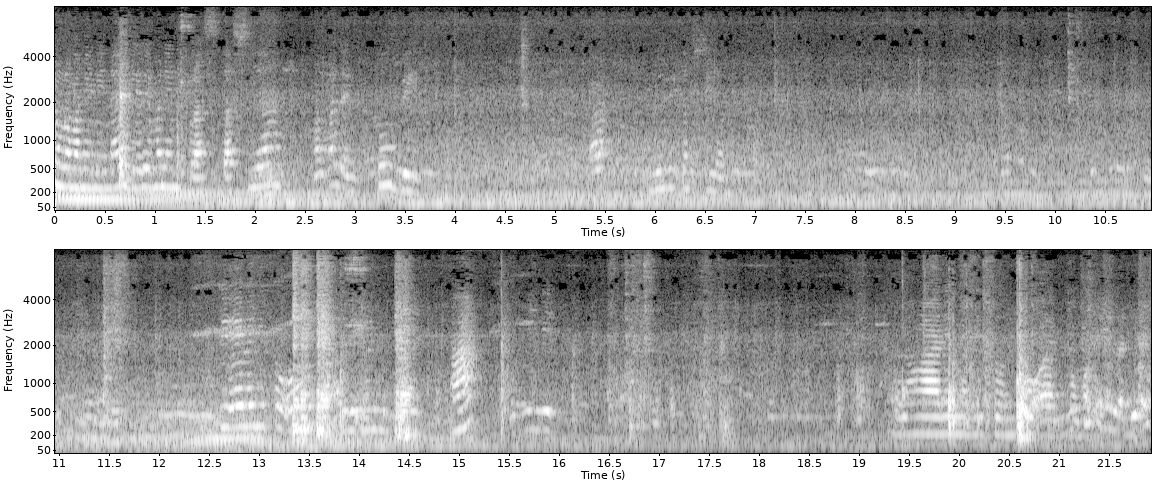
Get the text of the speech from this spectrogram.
Lang naman ni Ninay, dili man ni plastas ya. Ang alin? Tubig. Ah, Dili kasi ito, oh. Ha? init. Wala nga rin na itunduan. Ila di ay.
